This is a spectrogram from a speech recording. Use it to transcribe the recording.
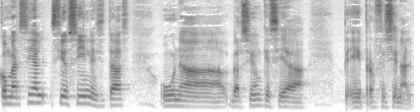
comercial, sí o sí necesitas una versión que sea eh, profesional.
